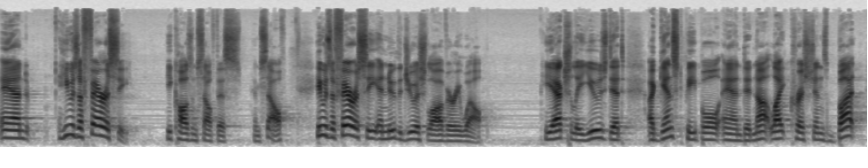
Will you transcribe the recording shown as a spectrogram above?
And he was a Pharisee. He calls himself this himself. He was a Pharisee and knew the Jewish law very well. He actually used it against people and did not like Christians, but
